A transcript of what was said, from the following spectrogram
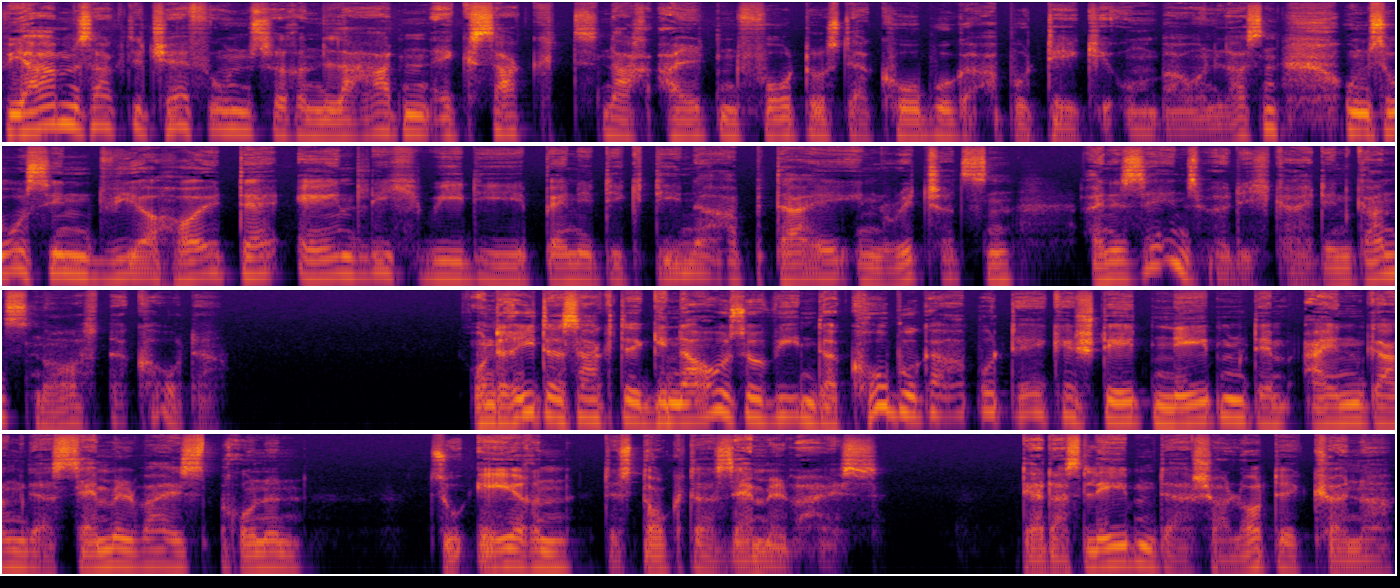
Wir haben, sagte Jeff, unseren Laden exakt nach alten Fotos der Coburger Apotheke umbauen lassen, und so sind wir heute, ähnlich wie die Benediktinerabtei in Richardson, eine Sehenswürdigkeit in ganz North Dakota. Und Rita sagte, genauso wie in der Coburger Apotheke steht neben dem Eingang der Semmelweisbrunnen zu Ehren des Dr. Semmelweis, der das Leben der Charlotte Könner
